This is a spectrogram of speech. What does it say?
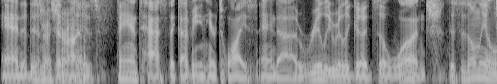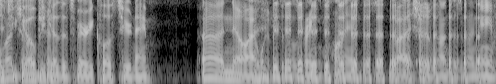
And this Denim, restaurant Denim. is fantastic. I've eaten here twice and uh, really, really good. So lunch, this is only a Did lunch you go option. because it's very close to your name? Uh, no, I went because I was bringing clients, but I should have gone because of my name.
